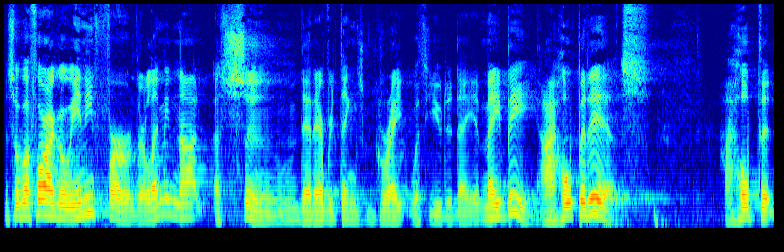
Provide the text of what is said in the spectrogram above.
And so, before I go any further, let me not assume that everything's great with you today. It may be. I hope it is. I hope that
